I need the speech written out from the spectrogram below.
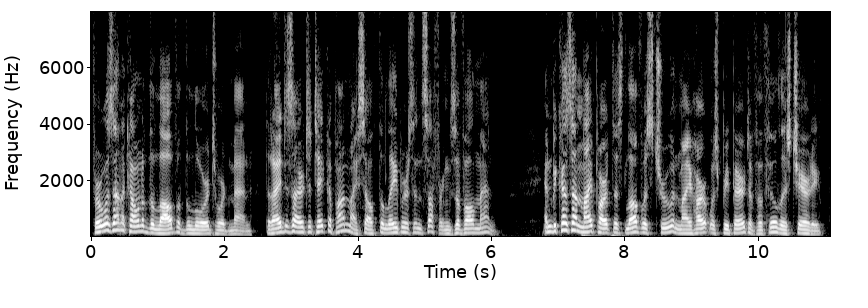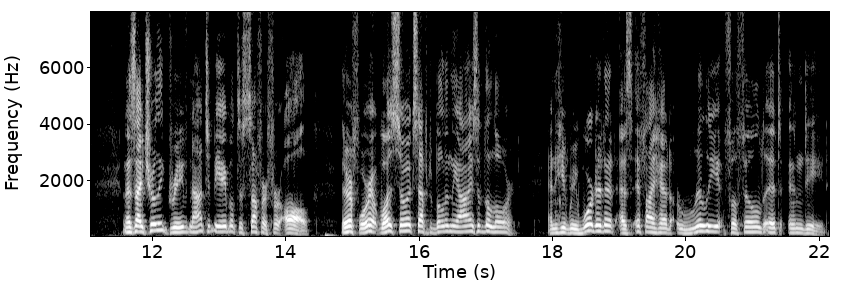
For it was on account of the love of the Lord toward men that I desired to take upon myself the labors and sufferings of all men. And because on my part this love was true and my heart was prepared to fulfill this charity, and as I truly grieved not to be able to suffer for all, therefore it was so acceptable in the eyes of the Lord, and he rewarded it as if I had really fulfilled it indeed.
